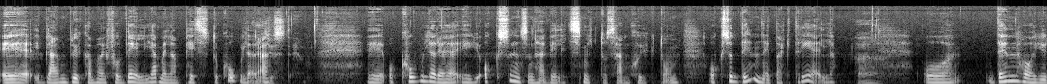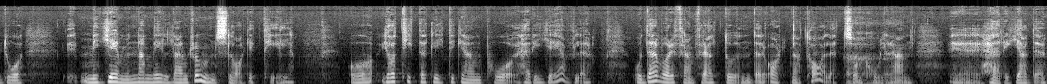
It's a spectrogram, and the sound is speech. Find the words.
eh, ibland brukar man ju få välja mellan pest och kolera. Just eh, och kolera är ju också en sån här väldigt smittosam sjukdom. Också den är bakteriell. Ah. Och den har ju då med jämna mellanrum slagit till. Och jag har tittat lite grann på här i Gävle. Och där var det framförallt under 1800-talet som ah. koleran eh, härjade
